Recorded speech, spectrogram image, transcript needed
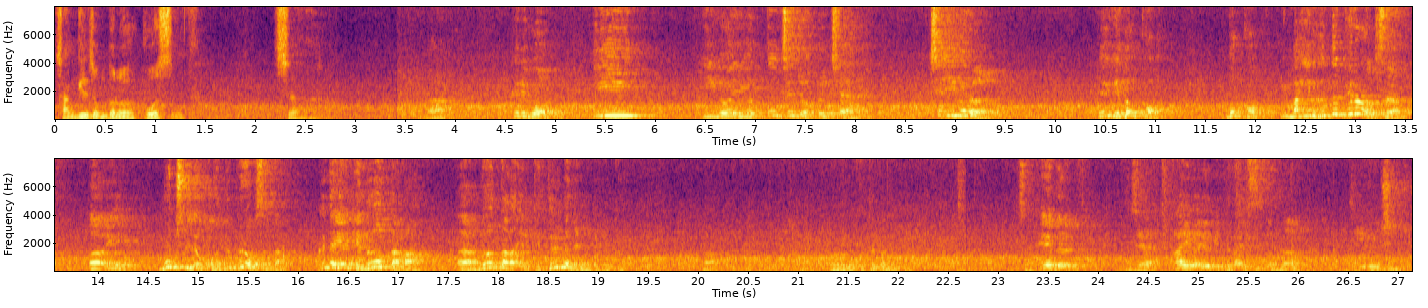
잠길 정도는 부었습니다. 자. 아, 그리고 이 이거 이거 뜰채죠 뜰채. 채 이거를 여기 넣고 넣고 막 이렇게 흔들 필요는 없어요. 어, 이거 묻히려고 흔들 필요 없습니다. 그냥 이렇게 넣었다가 어, 넣었다가 이렇게 들면 됩니다 이렇게. 어, 이렇게 들면 됩니다. 자, 애들 이제 아이가 여기 들어가 있으면은 이제 이런 식이죠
